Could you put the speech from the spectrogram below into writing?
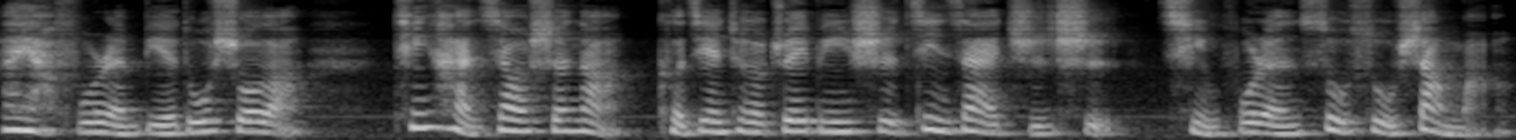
哎呀，夫人别多说了，听喊叫声啊，可见这个追兵是近在咫尺，请夫人速速上马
